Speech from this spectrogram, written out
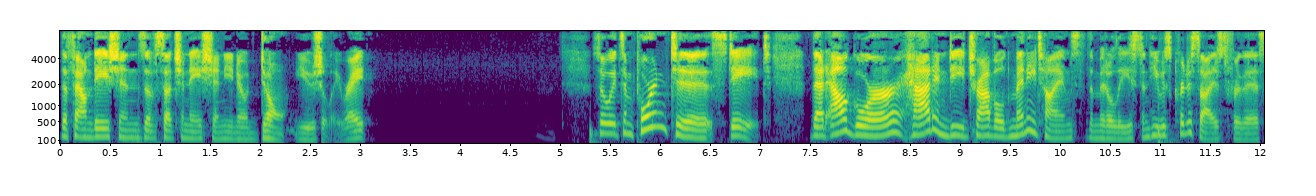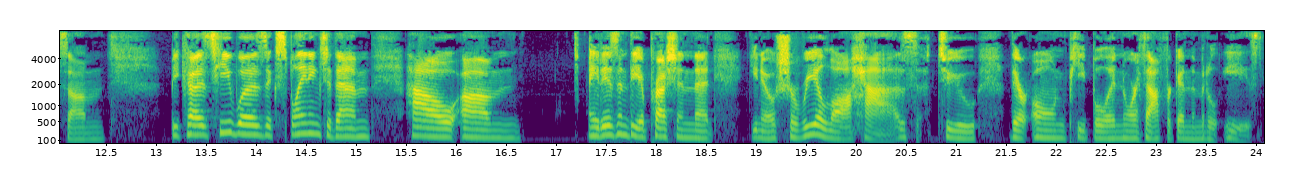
the foundations of such a nation, you know, don't usually, right? So it's important to state that Al Gore had indeed traveled many times to the Middle East, and he was criticized for this um, because he was explaining to them how um, it isn't the oppression that you know, Sharia law has to their own people in North Africa and the Middle East.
